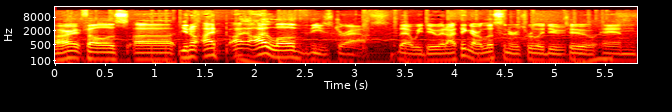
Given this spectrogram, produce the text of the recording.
All right, fellas. Uh, you know, I, I I love these drafts that we do, and I think our listeners really do too. And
